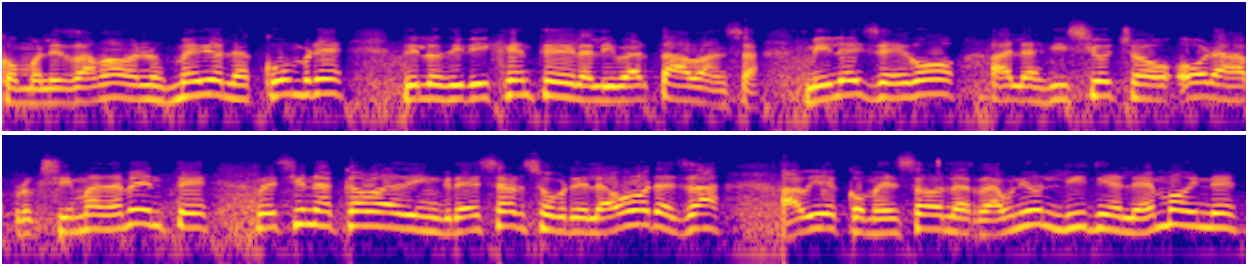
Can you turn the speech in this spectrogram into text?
como le llamaban los medios, la cumbre de los dirigentes de la Libertad Avanza. Milei llegó a las 18 horas aproximadamente, recién acaba de ingresar sobre la hora, ya había comenzado la reunión, línea Lemoyne.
